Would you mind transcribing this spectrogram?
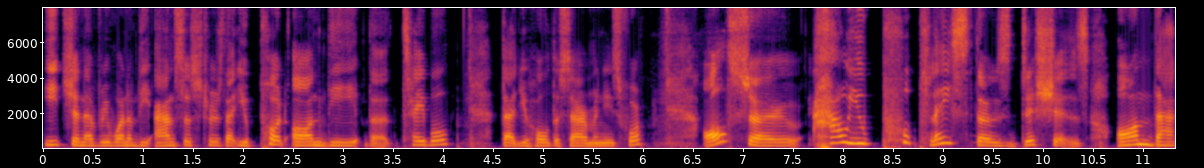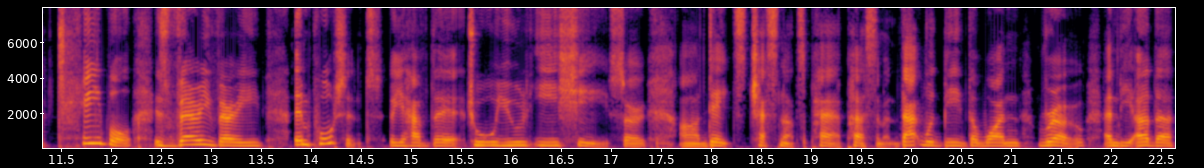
each and every one of the ancestors that you put on the, the table that you hold the ceremonies for. Also, how you put, place those dishes on that table is very, very important. You have the Chu Yul Yi Shi, so uh, dates, chestnuts, pear, persimmon. That would be the one row. And the other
